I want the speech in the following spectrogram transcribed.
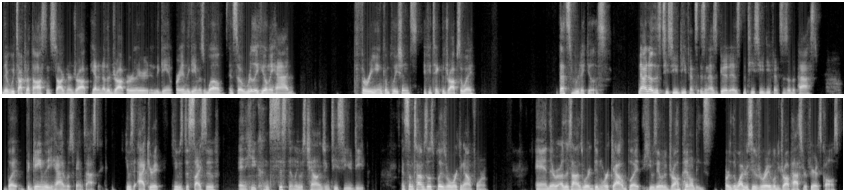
there, we talked about the Austin Stogner drop. He had another drop earlier in the game or in the game as well. And so really he only had three incompletions if you take the drops away. That's ridiculous. Now I know this TCU defense isn't as good as the TCU defenses of the past, but the game that he had was fantastic. He was accurate, he was decisive, and he consistently was challenging TCU deep. And sometimes those plays were working out for him. And there were other times where it didn't work out, but he was able to draw penalties or the wide receivers were able to draw pass interference calls.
